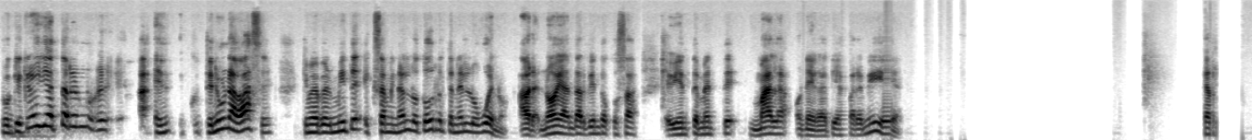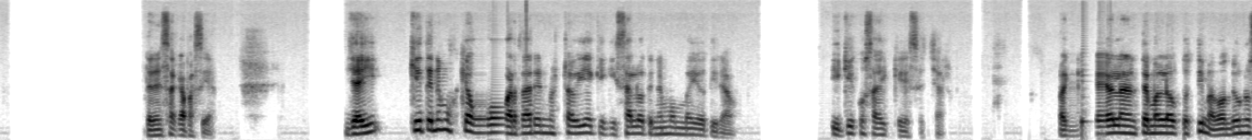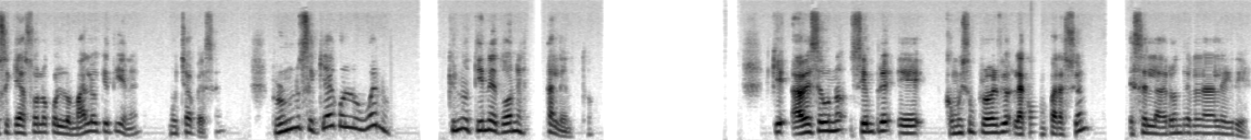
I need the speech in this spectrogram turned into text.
Porque creo ya estar eh, en, tener una base que me permite examinarlo todo y retener lo bueno. Ahora, no voy a andar viendo cosas evidentemente malas o negativas para mi vida. Tener esa capacidad. Y ahí, ¿qué tenemos que aguardar en nuestra vida que quizás lo tenemos medio tirado? ¿Y qué cosas hay que desechar? Para que hablan el tema de la autoestima, donde uno se queda solo con lo malo que tiene, muchas veces, pero uno se queda con lo bueno, que uno tiene dones, talento. Que a veces uno siempre, eh, como dice un proverbio, la comparación es el ladrón de la alegría.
